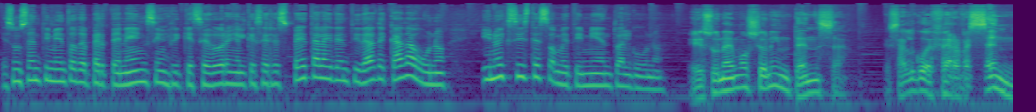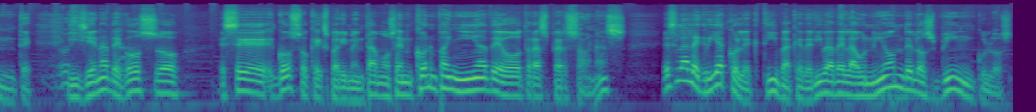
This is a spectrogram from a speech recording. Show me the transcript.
Es un sentimiento de pertenencia enriquecedor en el que se respeta la identidad de cada uno y no existe sometimiento alguno. Es una emoción intensa, es algo efervescente y llena de gozo, ese gozo que experimentamos en compañía de otras personas. Es la alegría colectiva que deriva de la unión de los vínculos,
